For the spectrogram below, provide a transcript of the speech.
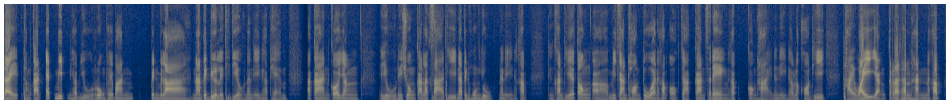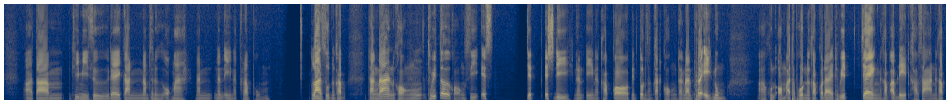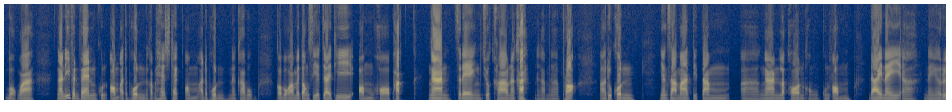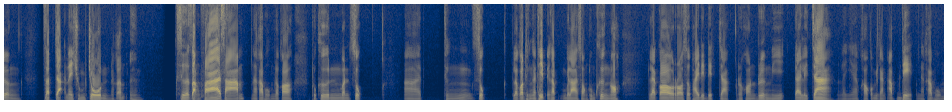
ได้ทำการแอดมิดนะครับอยู่โรงพยาบาลเป็นเวลานานเป็นเดือนเลยทีเดียวนั่นเองนะครับ แถมอาการก็ยัง อยู่ในช่วงของการรักษาที่น่าเป็นห่วงอยู่นั่นเองนะครับ ถึงขั้นที่จะต้องอมีการถอนตัวนะครับออกจากการแสดงนะครับกองถ่ายนั่นเองนะครับละครที่ถ่ายไว้อย่างกระทันหันนะครับาตามที่มีสื่อได้การนำเสนอออกมานั้นนั่นเองนะครับผมล่าสุดนะครับ ทางด้านของ Twitter ของ CS 7 HD นั่นเองนะครับ ก็เป็นต้นสังกัดของทางด้านพระเอกหนุ่มคุณอ๋อมอัธพลนะครับ ก็ได้ทวิต แจ้งนะครับอัปเดตข่าวสารนะครับบอกว่างานนี้แฟนๆ คุณอ๋อมอัธพลนะครับแฮชแท็กอ๋อมอัธพลนะครับผมก็บอกว่าไม่ต้องเสียใจที่อ๋อมขอพักงานแสดงชั่วคราวนะคะนะครับนะเพราะาทุกคนยังสามารถติดตามางานละครของคุณอ๋อมได้ในในเรื่องสัจจะในชุมโจรนะครับเอิ่มเสือสั่งฟ้า3นะครับผมแล้วก็ทุกคืนวันศุกร์ ถึงศุกร์แล้วก็ถึงอาทิตย์นะครับ เวลา2องทุ่มครึ่งเนาะแล้วก็รอเซอร์ไพรส์เด็ด ๆ จากละครเรื่องนี้ได้เลยจ้าอะไรเงี้ยเขาก็มีการอัปเดตนะครับผม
